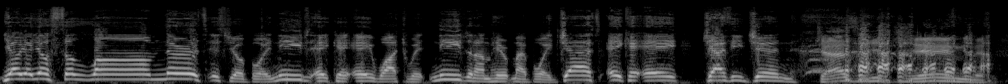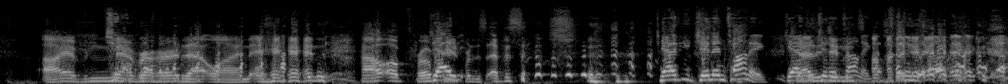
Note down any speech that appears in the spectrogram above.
Yo, yo, yo, Salaam Nerds! It's your boy Neebz, aka Watch with Neebz, and I'm here with my boy Jazz, aka Jazzy Jin. Jazzy Jin. I have never heard that one, and how appropriate Jazzy- for this episode. Jazzy Gin and Tonic. Jazzy, Jazzy Gin, and Tonic. and That's-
